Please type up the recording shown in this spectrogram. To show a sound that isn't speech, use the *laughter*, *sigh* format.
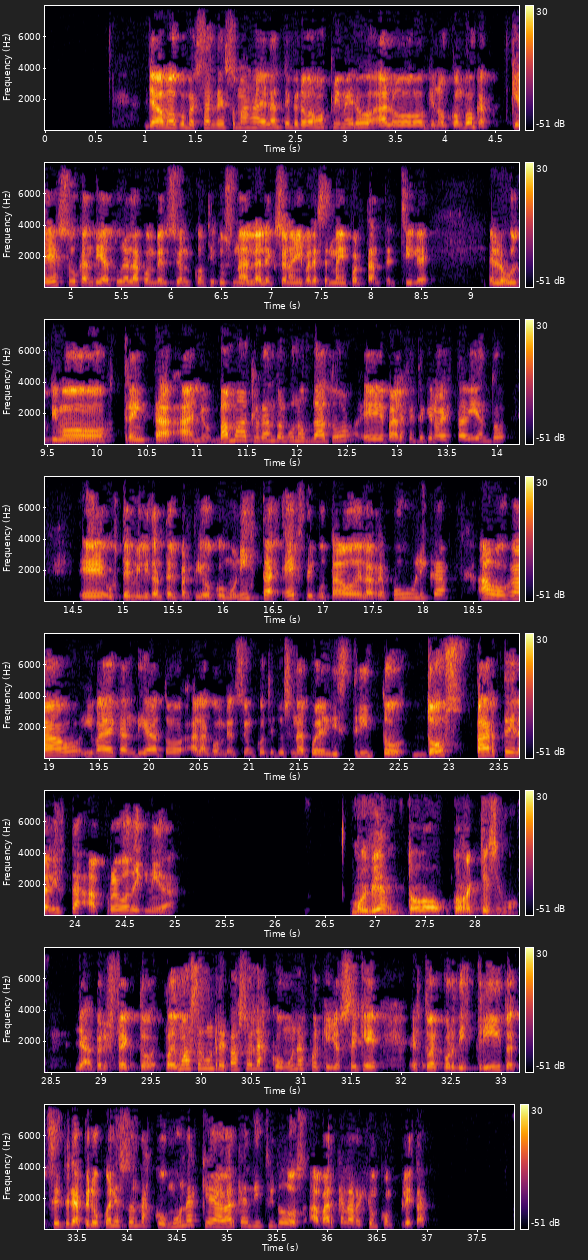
Ya vamos a conversar de eso más adelante, pero vamos primero a lo que nos convoca, que es su candidatura a la Convención Constitucional, la elección a mi parecer más importante en Chile en los últimos 30 años. Vamos aclarando algunos datos eh, para la gente que nos está viendo. Eh, usted es militante del Partido Comunista, ex diputado de la República, abogado y va de candidato a la Convención Constitucional por el Distrito 2, parte de la lista a prueba de dignidad. Muy bien, todo correctísimo. Ya, perfecto. Podemos hacer un repaso de las comunas porque yo sé que esto es por distrito, etcétera, pero ¿cuáles son las comunas que abarca el Distrito 2? ¿Abarca la región completa?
